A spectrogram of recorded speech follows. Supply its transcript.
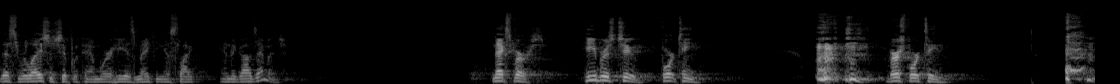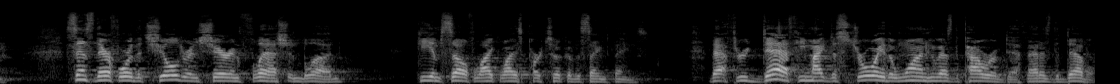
this relationship with him where he is making us like into God's image. Next verse. Hebrews 2, 14. verse 14. Since therefore the children share in flesh and blood, he himself likewise partook of the same things, that through death he might destroy the one who has the power of death, that is the devil,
